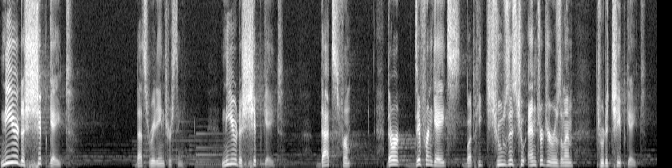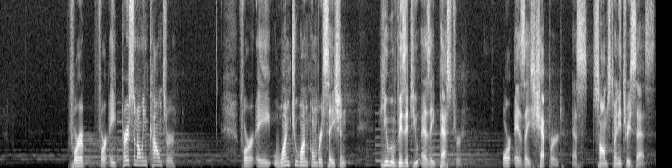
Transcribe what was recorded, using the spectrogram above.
near the ship gate, that's really interesting. Near the ship gate, that's from, there are different gates, but he chooses to enter Jerusalem through the ship gate for a, for a personal encounter, for a one to one conversation, he will visit you as a pastor or as a shepherd, as Psalms 23 says.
